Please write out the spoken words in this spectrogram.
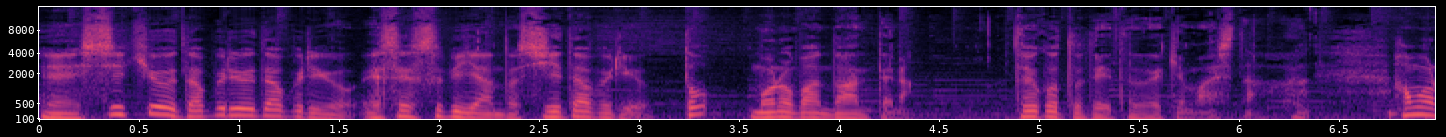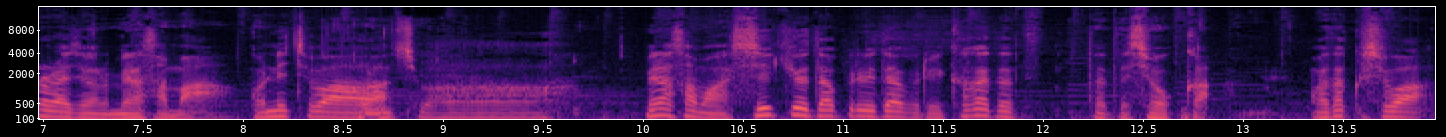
えー、CQWW、SSB&CW とモノバンドアンテナということでいただきました。はい、ハモのラジオの皆様、こんにちは。こんにちは。皆様、CQWW いかがだったでしょうか？私は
